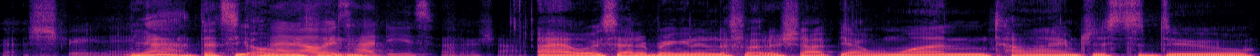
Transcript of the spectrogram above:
frustrating. Yeah, that's the only I always thing. had to use Photoshop. I always had to bring it into Photoshop. Yeah, one time just to do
